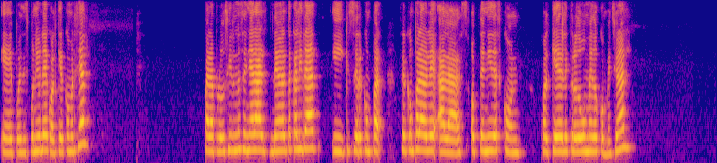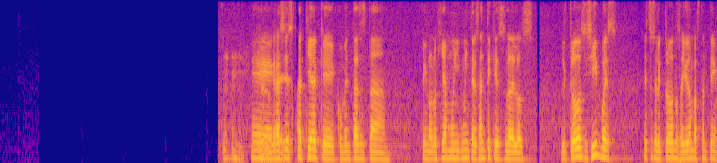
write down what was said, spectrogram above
eh, pues disponible de cualquier comercial para producir una señal de alta calidad y ser, ser comparable a las obtenidas con cualquier electrodo húmedo convencional. Eh, gracias Katia que comentas esta tecnología muy, muy interesante que es la de los electrodos y sí, pues estos electrodos nos ayudan bastante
